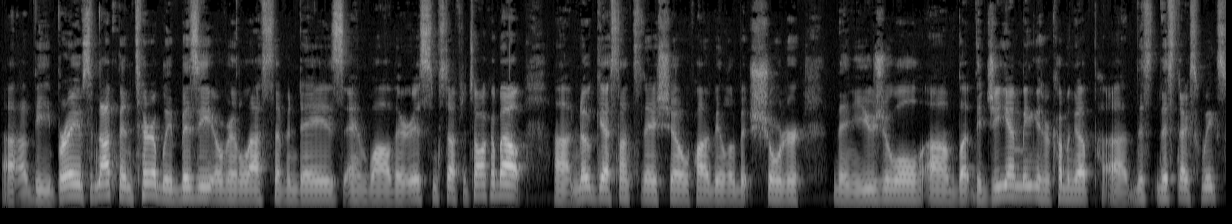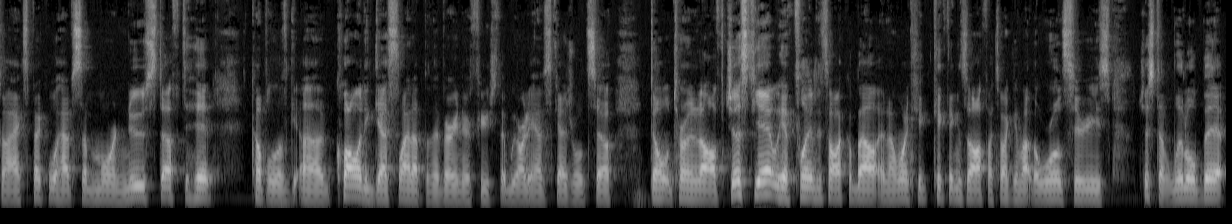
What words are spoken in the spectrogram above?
Uh, the Braves have not been terribly busy over the last seven days, and while there is some stuff to talk about, uh, no guest on today's show will probably be a little bit shorter than usual. Um, but the GM meetings are coming up uh, this this next week, so I expect we'll have some more news stuff to hit. A couple of uh, quality guests lined up in the very near future that we already have scheduled. So don't turn it off just yet. We have plenty to talk about, and I want to kick, kick things off by talking about the World Series just a little bit.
